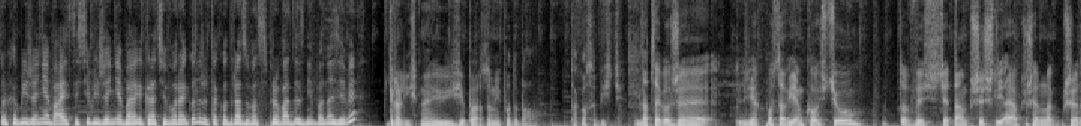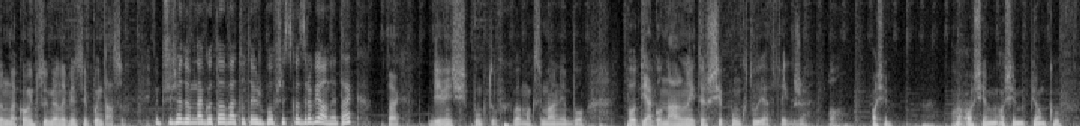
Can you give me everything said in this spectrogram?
trochę bliżej nieba. A jesteście bliżej nieba, jak gracie w Oregon, że tak od razu was sprowadzę z nieba na ziemię? Graliśmy i się bardzo mi podobało. Tak osobiście. Dlatego, że jak postawiłem kościół, to wyście tam przyszli, a ja przyszedłem na, przyszedłem na końcu i miałem najwięcej pointasów. I przyszedłem na gotowa, tutaj już było wszystko zrobione, tak? Tak, 9 punktów chyba maksymalnie, bo po diagonalnej też się punktuje w tej grze. O. 8. No, 8, 8 pionków.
